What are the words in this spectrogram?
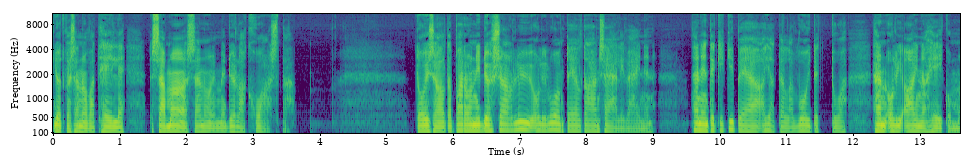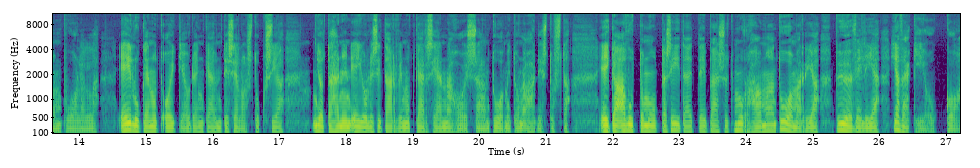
jotka sanovat heille samaa sanoimme de la Croixta. Toisaalta paroni de Charlie oli luonteeltaan sääliväinen. Hänen teki kipeää ajatella voitettua. Hän oli aina heikomman puolella. Ei lukenut oikeudenkäyntiselostuksia, jotta hänen ei olisi tarvinnut kärsiä nahoissaan tuomitun ahdistusta, eikä avuttomuutta siitä, ettei päässyt murhaamaan tuomaria, pyöveliä ja väkijoukkoa,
